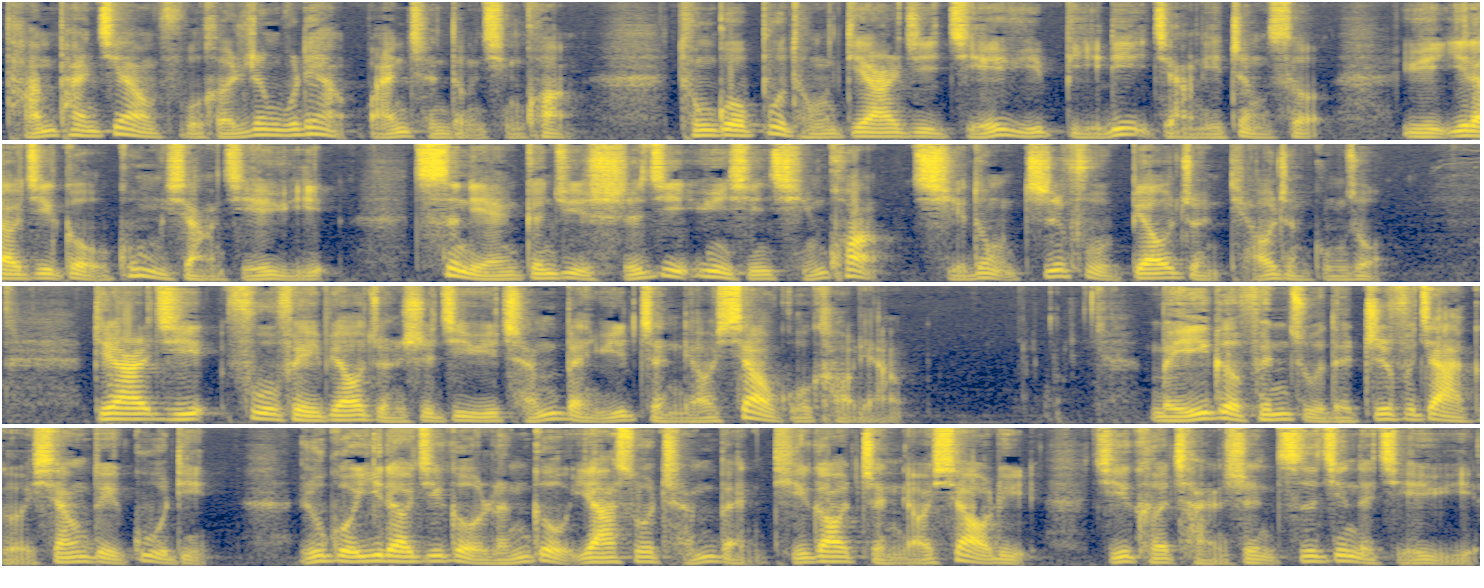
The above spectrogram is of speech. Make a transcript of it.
谈判降幅和任务量完成等情况，通过不同第二季结余比例奖励政策，与医疗机构共享结余。次年根据实际运行情况启动支付标准调整工作。第二期付费标准是基于成本与诊疗效果考量，每一个分组的支付价格相对固定。如果医疗机构能够压缩成本、提高诊疗效率，即可产生资金的结余。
